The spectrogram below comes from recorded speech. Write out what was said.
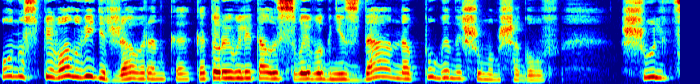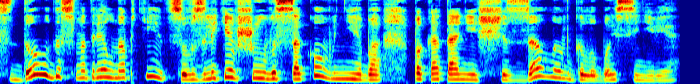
он успевал увидеть жаворонка, который вылетал из своего гнезда, напуганный шумом шагов. Шульц долго смотрел на птицу, взлетевшую высоко в небо, пока та не исчезала в голубой синеве.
